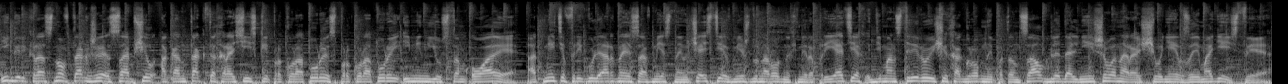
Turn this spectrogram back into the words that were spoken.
Игорь Краснов также сообщил о контактах российской прокуратуры с прокуратурой и Минюстом ОАЭ, отметив регулярное совместное участие в международных мероприятиях, демонстрирующих огромный потенциал для дальнейшего наращивания взаимодействия.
